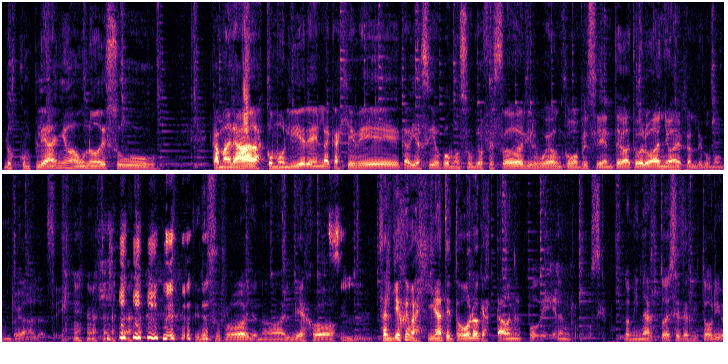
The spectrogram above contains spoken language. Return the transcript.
los cumpleaños a uno de sus camaradas como líderes en la KGB, que había sido como su profesor, y el weón como presidente va todos los años a dejarle como un regalo así. Tiene su rollo, ¿no? El viejo... Sí. O sea, el viejo, imagínate todo lo que ha estado en el poder en Rusia. Dominar todo ese territorio.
